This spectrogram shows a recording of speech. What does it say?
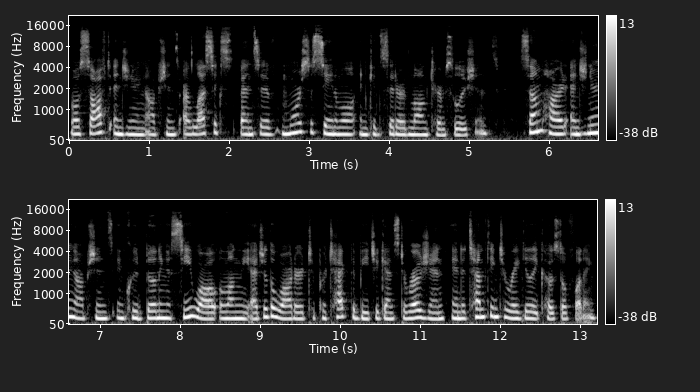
while soft engineering options are less expensive, more sustainable, and considered long term solutions. Some hard engineering options include building a seawall along the edge of the water to protect the beach against erosion and attempting to regulate coastal flooding.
